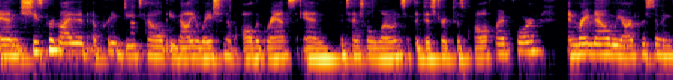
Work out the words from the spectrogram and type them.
And she's provided a pretty detailed evaluation of all the grants and potential loans that the district has qualified for. And right now we are pursuing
